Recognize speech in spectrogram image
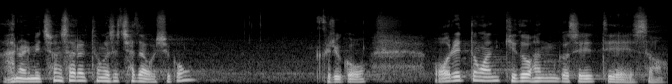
하나님이 천사를 통해서 찾아오시고 그리고 오랫동안 기도한 것에 대해서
